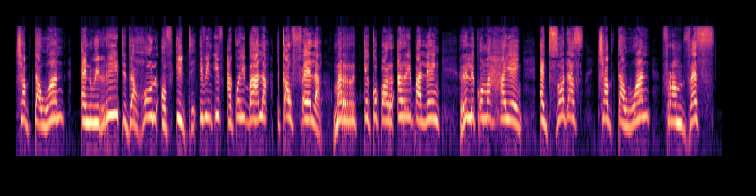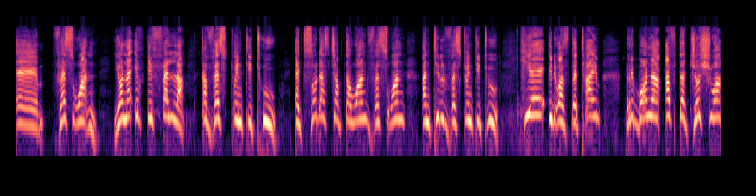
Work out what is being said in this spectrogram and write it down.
chapter 1, and we read the whole of it, even if ako ibala kaofela mar ke kopa a re baleng re le ko mahaeng Exodus chapter 1 from verse uh, verse 1 yona if ifella ka verse 22 Exodus chapter 1 verse 1 until verse 22 here it was the time Ribona after Joshua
